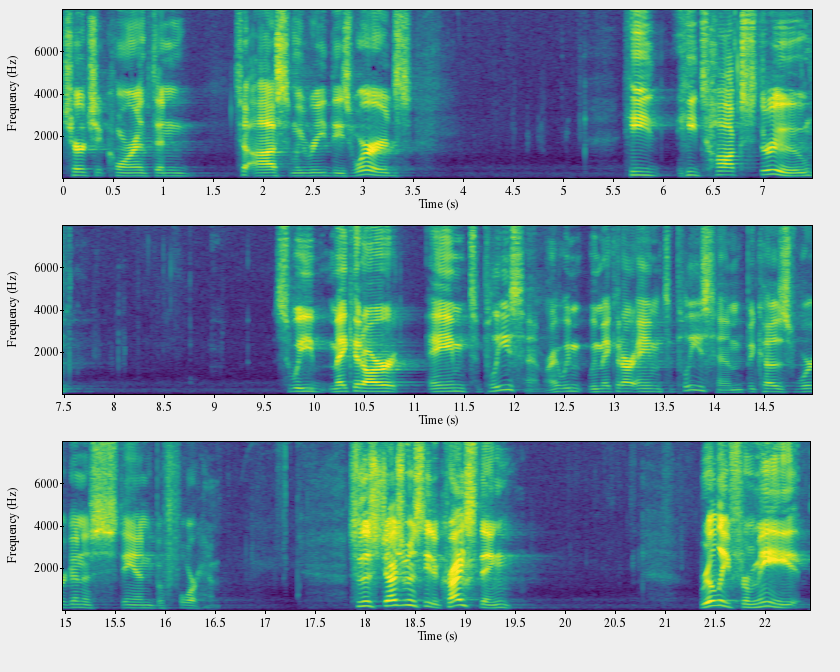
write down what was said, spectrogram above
church at Corinth and to us, and we read these words, he, he talks through, so we make it our aim to please Him, right? We, we make it our aim to please Him because we're going to stand before Him. So, this judgment seat of Christ thing, really for me,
